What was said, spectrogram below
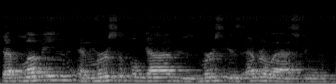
that loving and merciful God, whose mercy is everlasting,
